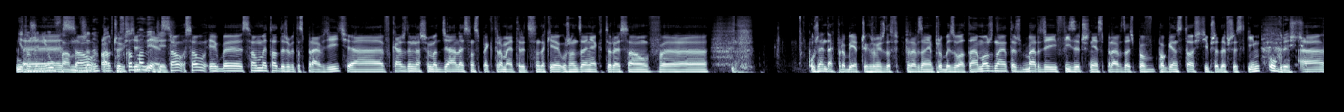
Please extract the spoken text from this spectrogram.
Nie to, że nie E, ufam są, w żadnym wypadku. Oczywiście, Skąd mam nie, wiedzieć? Są, są, jakby, są metody, żeby to sprawdzić. W każdym naszym oddziale są spektrometry. To są takie urządzenia, które są w urzędach probierczych, również do sprawdzania próby złota. Można też bardziej fizycznie sprawdzać po, po gęstości przede wszystkim. Ugryźć. E,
